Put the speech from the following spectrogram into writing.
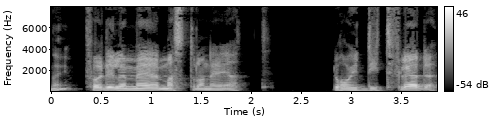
Nej. Fördelen med Mastodon är att du har ju ditt flöde.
